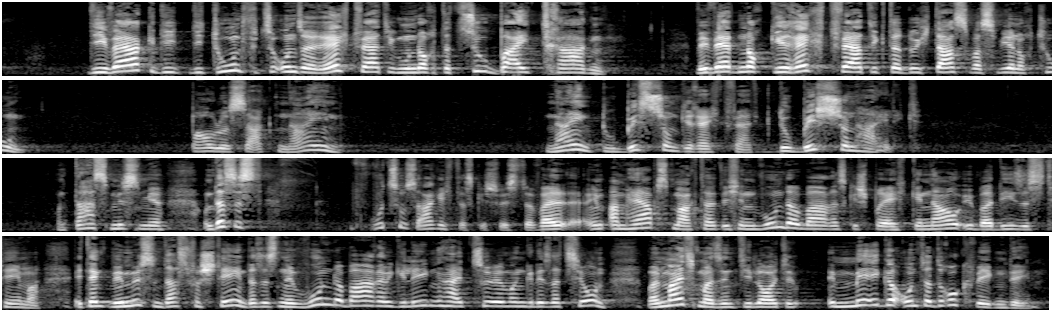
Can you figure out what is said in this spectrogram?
die Werke, die, die tun zu unserer Rechtfertigung noch dazu beitragen. Wir werden noch gerechtfertigter durch das, was wir noch tun. Paulus sagt, nein, nein, du bist schon gerechtfertigt, du bist schon heilig. Und das müssen wir, und das ist, wozu sage ich das, Geschwister? Weil am Herbstmarkt hatte ich ein wunderbares Gespräch genau über dieses Thema. Ich denke, wir müssen das verstehen. Das ist eine wunderbare Gelegenheit zur Evangelisation. Weil manchmal sind die Leute mega unter Druck wegen dem.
